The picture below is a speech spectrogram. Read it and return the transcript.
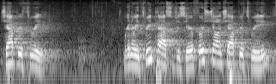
chapter 3. We're going to read three passages here. 1 John chapter 3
